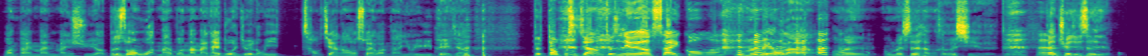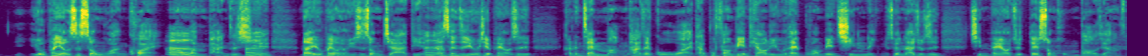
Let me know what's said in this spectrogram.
碗盘蛮蛮需要，不是说碗买碗盘买太多，你就会容易吵架，然后摔碗盘有预备这样。对，倒不是这样，就是你们有摔过吗？我们没有啦，我们我们是很和谐的，对，但确实是。有朋友是送碗筷，然后碗盘这些；嗯嗯、那有朋友也是送家电，嗯、那甚至有些朋友是可能在忙，他在国外，他不方便挑礼物，他也不方便清领，所以他就是请朋友就带送红包这样子。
